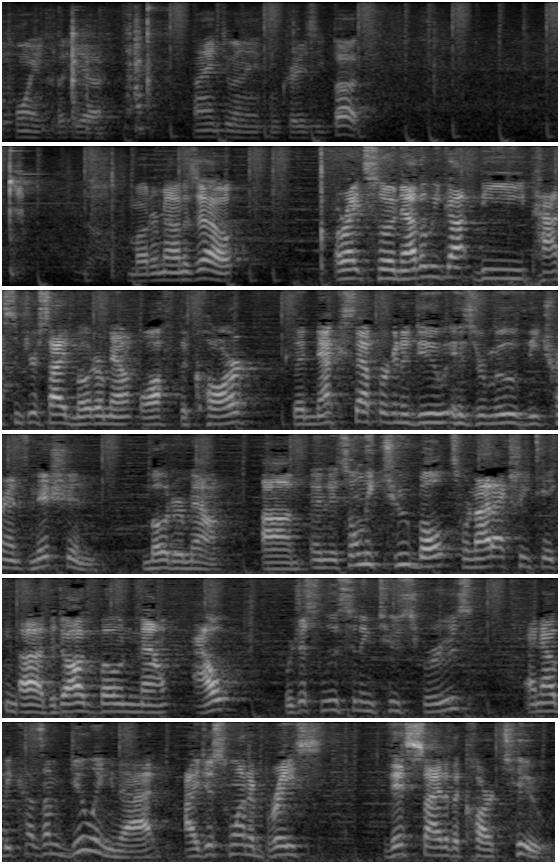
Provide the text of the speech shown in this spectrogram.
Point, but yeah. I ain't doing anything crazy, but motor mount is out. All right, so now that we got the passenger side motor mount off the car, the next step we're gonna do is remove the transmission motor mount. Um, and it's only two bolts. We're not actually taking uh, the dog bone mount out. We're just loosening two screws. And now because I'm doing that, I just wanna brace this side of the car too.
